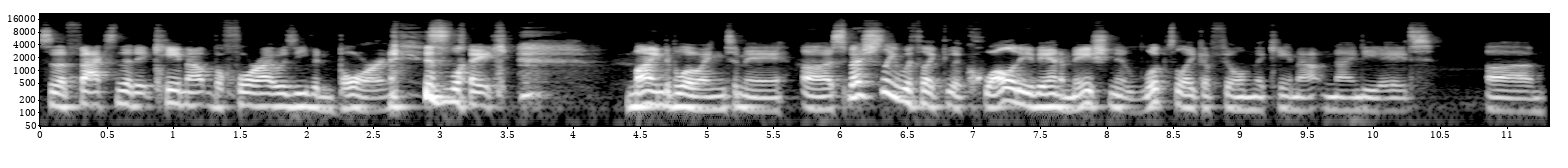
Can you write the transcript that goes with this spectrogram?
So the fact that it came out before I was even born is like mind blowing to me, uh, especially with like the quality of animation. It looked like a film that came out in 98. Um,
